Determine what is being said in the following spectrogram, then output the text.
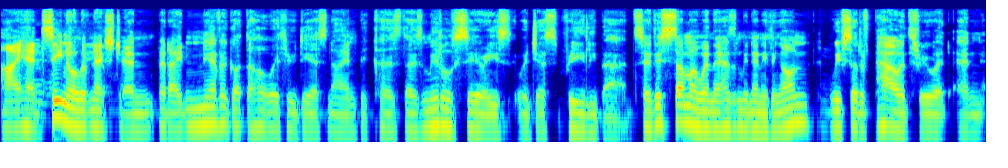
I had seen all of Next Gen, but I never got the whole way through DS9 because those middle series were just really bad. So this summer, when there hasn't been anything on, mm. we've sort of powered through it, and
